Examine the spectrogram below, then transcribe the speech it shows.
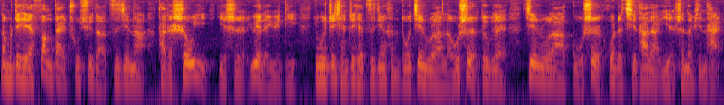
那么这些放贷出去的资金呢，它的收益也是越来越低。因为之前这些资金很多进入了楼市，对不对？进入了股市或者其他的衍生的平台。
